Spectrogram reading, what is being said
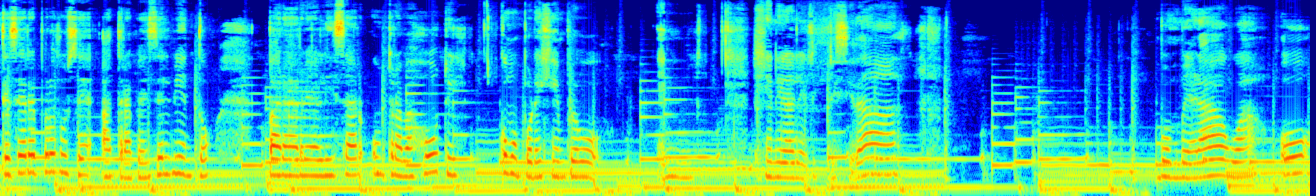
que se reproduce a través del viento para realizar un trabajo útil, como por ejemplo en generar electricidad, bombear agua o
